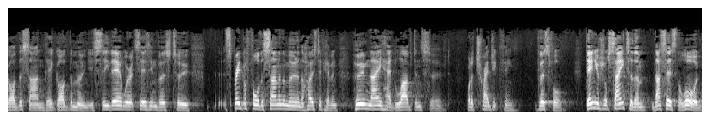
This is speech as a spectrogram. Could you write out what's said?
God the sun, their God the moon. You see there where it says in verse 2 spread before the sun and the moon and the host of heaven, whom they had loved and served. What a tragic thing. Verse 4 Then you shall say to them, Thus says the Lord,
